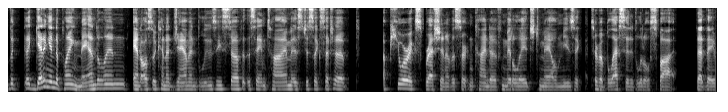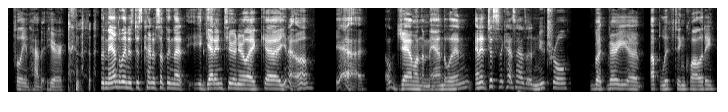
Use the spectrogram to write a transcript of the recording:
the like getting into playing mandolin and also kind of jamming bluesy stuff at the same time is just like such a a pure expression of a certain kind of middle-aged male music sort of a blessed little spot that they fully inhabit here the mandolin is just kind of something that you get into and you're like uh, you know yeah i'll jam on the mandolin and it just like has has a neutral but very uh, uplifting quality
